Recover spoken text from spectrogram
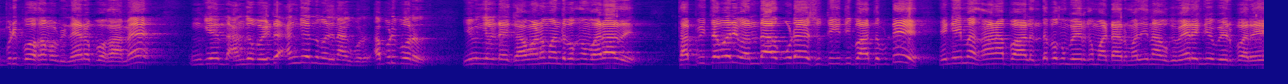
இப்படி போகாமல் அப்படி நேராக போகாம இங்கேருந்து அங்கே போயிட்டு அங்கேருந்து மதினாவுக்கு போகிறது அப்படி போகிறது இவங்களுடைய கவனம் அந்த பக்கம் வராது. தப்பி தவறி வந்தால் கூட சுற்றி கித்தி பார்த்துவிட்டு எங்கேயுமே காணாப்பாள் இந்த பக்கம் போயிருக்க மாட்டார். மதினாவுக்கு வேற எங்கேயோ போயிருப்பாரு.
